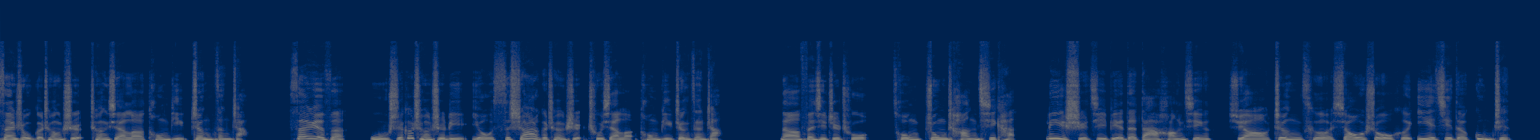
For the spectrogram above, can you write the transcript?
三十五个城市呈现了同比正增长。三月份，五十个城市里有四十二个城市出现了同比正增长。那分析指出，从中长期看，历史级别的大行情需要政策、销售和业绩的共振。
